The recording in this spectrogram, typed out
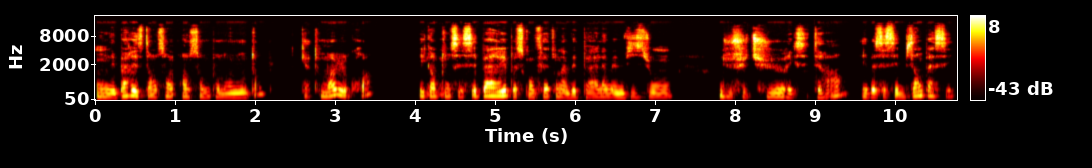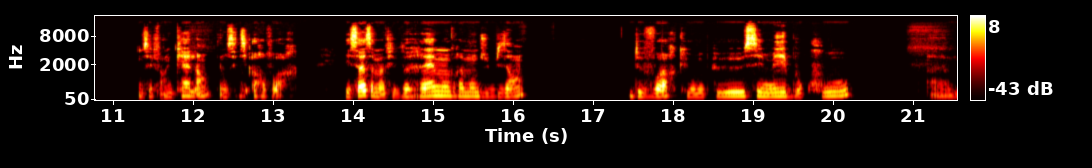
on n'est pas resté ensemble, ensemble pendant longtemps, quatre mois je crois. Et quand on s'est séparés, parce qu'en fait on n'avait pas la même vision du futur, etc., et ben ça s'est bien passé. On s'est fait un câlin et on s'est dit au revoir. Et ça, ça m'a fait vraiment, vraiment du bien de voir qu'on peut s'aimer beaucoup, euh,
